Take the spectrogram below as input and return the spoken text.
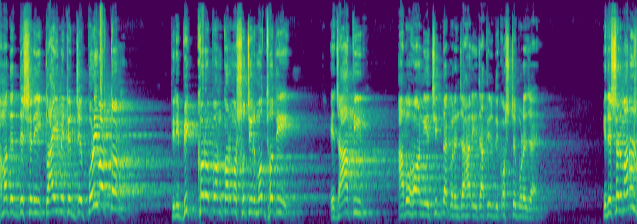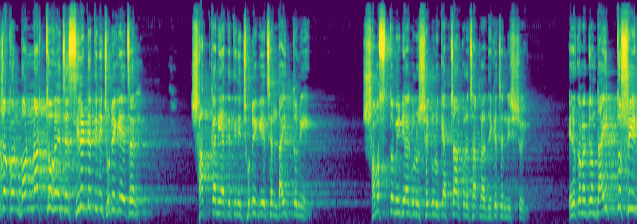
আমাদের দেশের এই ক্লাইমেটের যে পরিবর্তন, তিনি বৃক্ষরোপণ কর্মসূচির মধ্য দিয়ে এ জাতির আবহাওয়া নিয়ে চিন্তা করেন, যাহার এই জাতি যদি কষ্টে পড়ে যায়। এদেশের মানুষ যখন বন্যার্থ হয়েছে, সিলেটে তিনি ছুটে গিয়েছেন। সাতকানিয়াতে তিনি ছুটে গিয়েছেন দায়িত্ব নিয়ে। সমস্ত মিডিয়াগুলো সেগুলো ক্যাপচার করেছে, আপনারা দেখেছেন নিশ্চয়ই। এরকম একজন দায়িত্বশীল,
